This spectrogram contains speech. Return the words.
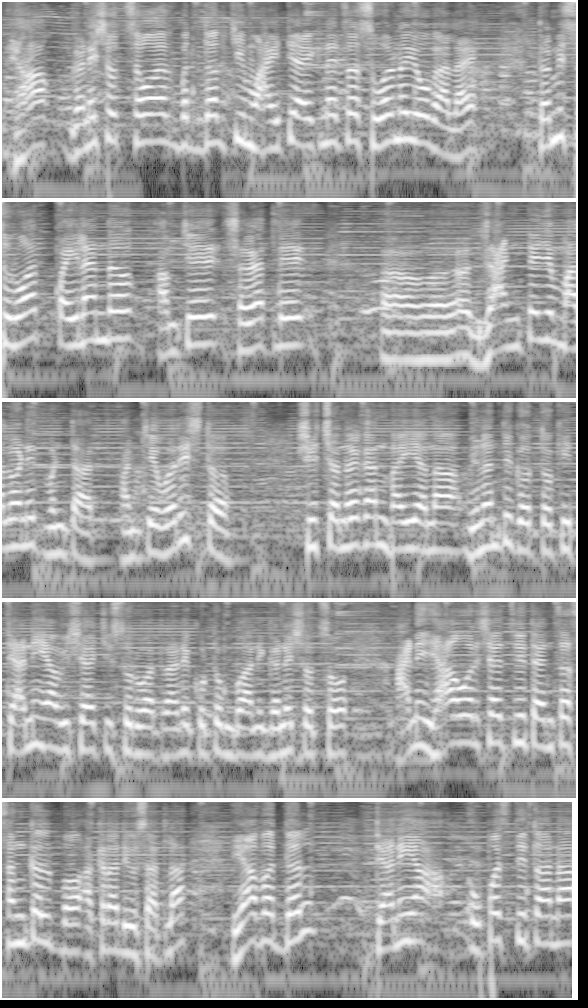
ह्या गणेशोत्सवाबद्दलची माहिती ऐकण्याचा सुवर्णयोग आला आहे तर मी सुरुवात पहिल्यांदा आमचे सगळ्यातले जाणते जे मालवणीत म्हणतात आमचे वरिष्ठ श्री चंद्रकांत भाई यांना विनंती करतो की त्यांनी या विषयाची सुरुवात राणे कुटुंब आणि गणेशोत्सव आणि ह्या वर्षाची त्यांचा संकल्प अकरा दिवसातला. याबद्दल त्यांनी या उपस्थितांना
